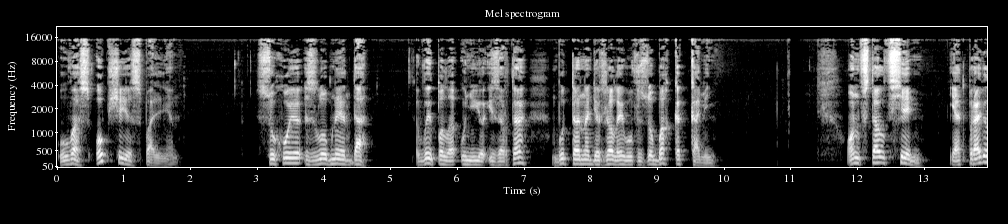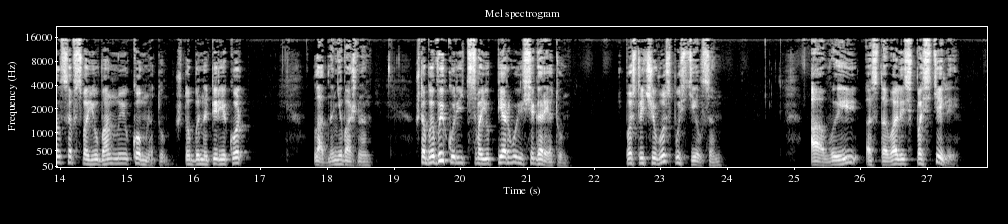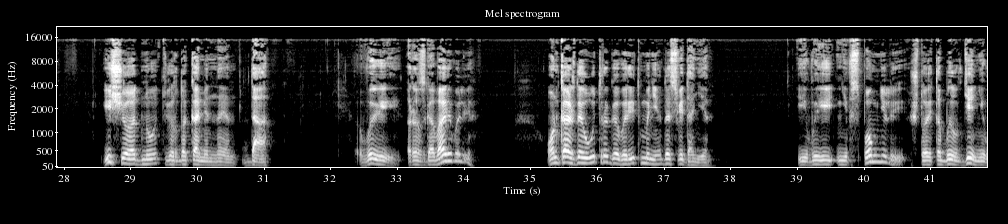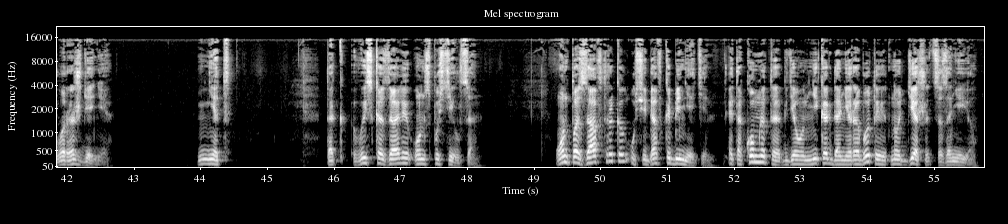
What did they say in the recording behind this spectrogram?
у вас общая спальня? Сухое злобное «да» выпало у нее изо рта, будто она держала его в зубах, как камень. Он встал в семь и отправился в свою ванную комнату, чтобы наперекор... Ладно, неважно. Чтобы выкурить свою первую сигарету. После чего спустился. А вы оставались в постели. Еще одно твердокаменное «да». Вы разговаривали? Он каждое утро говорит мне «до свидания». И вы не вспомнили, что это был день его рождения? Нет. Так вы сказали, он спустился. Он позавтракал у себя в кабинете. Это комната, где он никогда не работает, но держится за нее.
